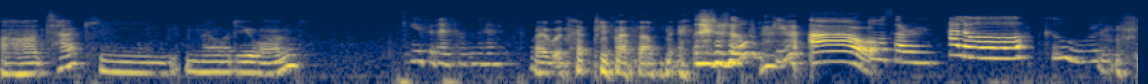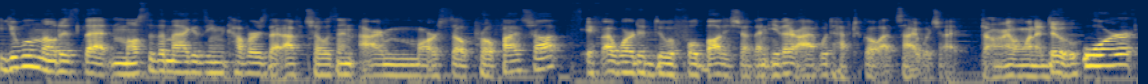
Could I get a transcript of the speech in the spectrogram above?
Oh, Taki. Now what do you want? Here for dein Thumbnail. Why would that be my thumbnail? I don't know, it's cute. Ow! Oh, sorry. Hello! Cool. You will notice that most of the magazine covers that I've chosen are more so profile shots. If I were to do a full body shot, then either I would have to go outside, which I don't really want to do, or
